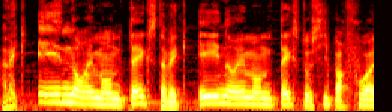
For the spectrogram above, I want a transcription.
avec énormément de texte, avec énormément de texte aussi parfois.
